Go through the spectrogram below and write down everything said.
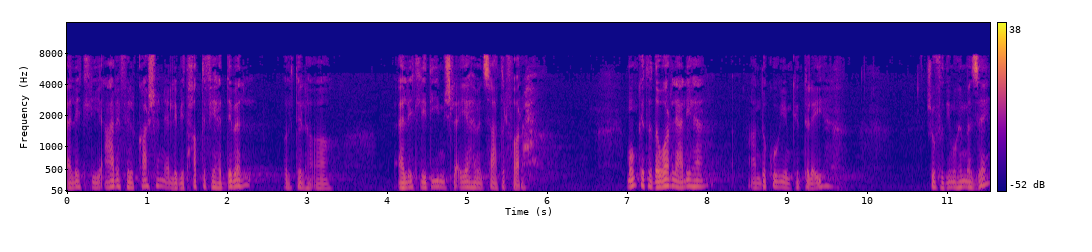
قالت لي عارف الكاشن اللي بيتحط فيها الدبل؟ قلت لها آه. قالت لي دي مش لاقياها من ساعة الفرح. ممكن تدور لي عليها عندكم؟ يمكن تلاقيها. شوفوا دي مهمة إزاي؟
